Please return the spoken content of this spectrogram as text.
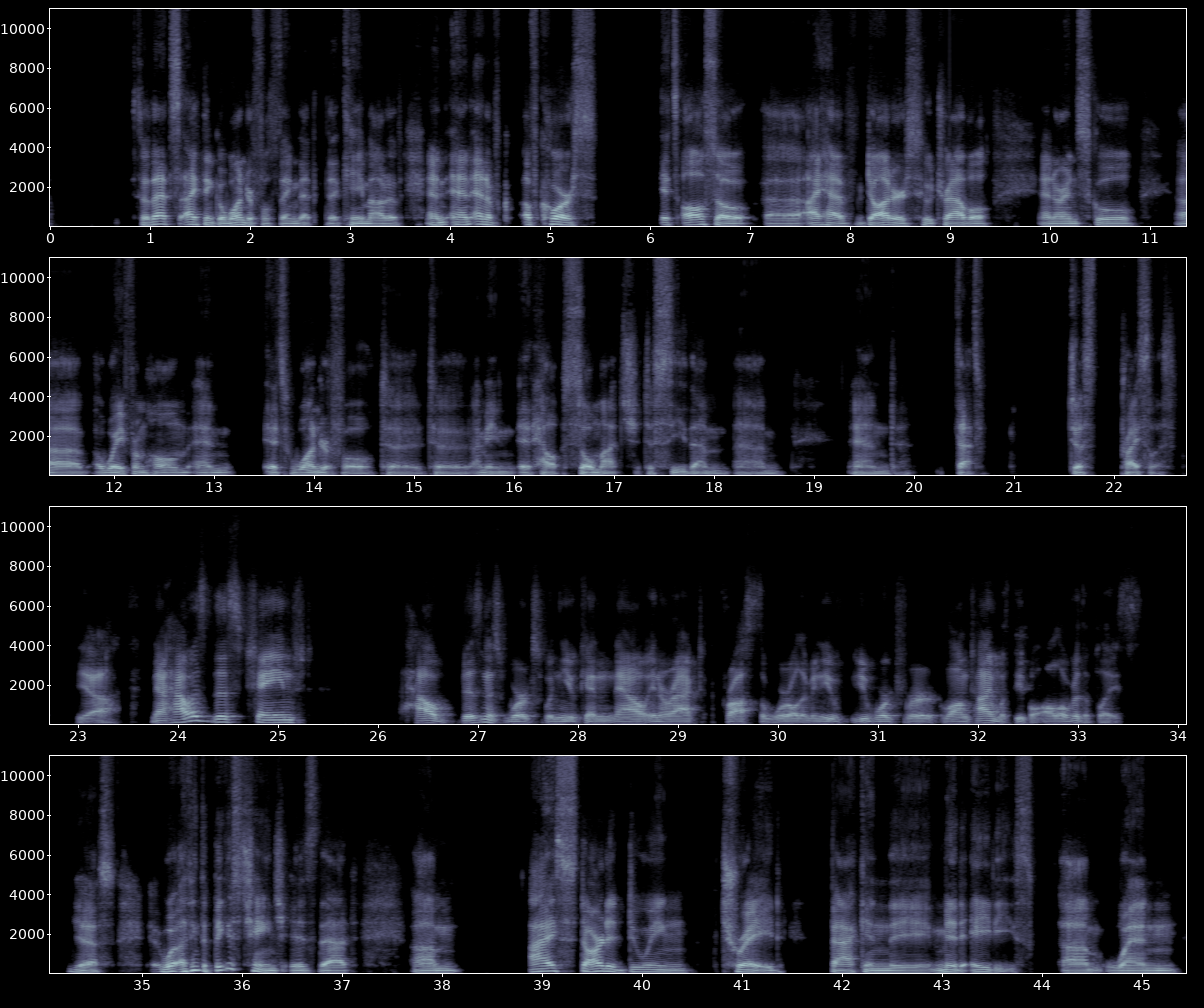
So that's I think a wonderful thing that that came out of and and and of of course it's also uh, I have daughters who travel and are in school uh, away from home and it's wonderful to to I mean it helps so much to see them um, and that's just priceless. Yeah. Now, how has this changed how business works when you can now interact across the world? I mean, you've you've worked for a long time with people all over the place. Yes. Well, I think the biggest change is that um, I started doing trade back in the mid 80s um, when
